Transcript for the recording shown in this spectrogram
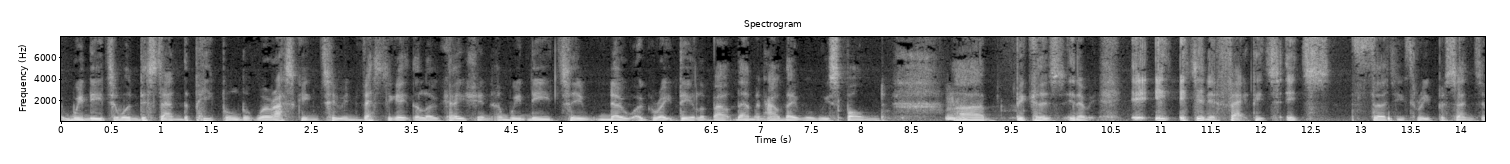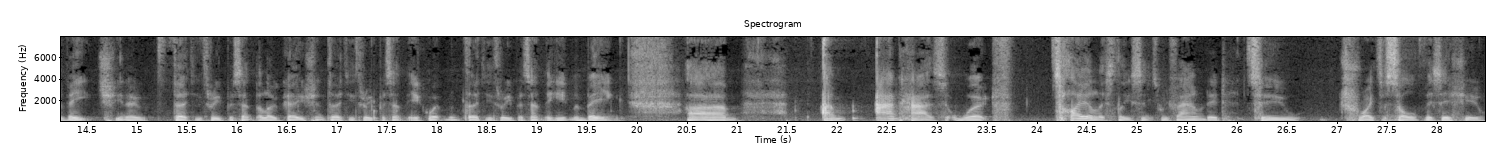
we need to understand the people that we're asking to investigate the location, and we need to know a great deal about them and how they will respond. Uh, because you know, it, it, it's in effect, it's it's thirty three percent of each. You know, thirty three percent the location, thirty three percent the equipment, thirty three percent the human being. Um, and Anne has worked tirelessly since we founded to try to solve this issue.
